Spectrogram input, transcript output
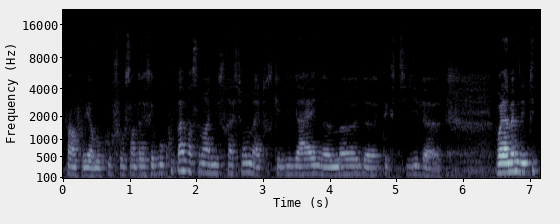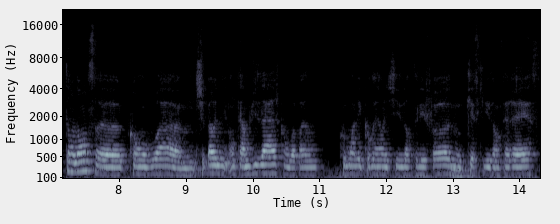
Enfin, faut lire beaucoup, faut s'intéresser beaucoup, pas forcément à l'illustration, mais à tout ce qui est design, mode, textile. Voilà, même des petites tendances quand on voit, je sais pas, en, termes d'usage, quand on voit par exemple comment les Coréens utilisent leur téléphone ou qu'est-ce qui les intéresse,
